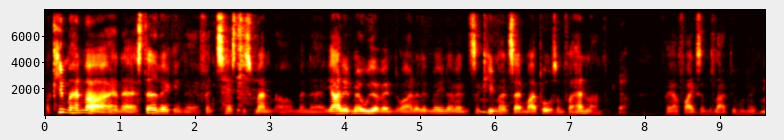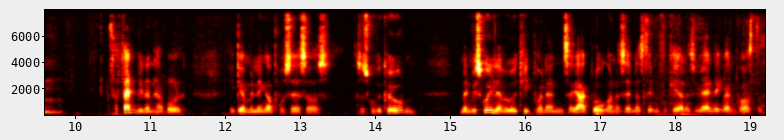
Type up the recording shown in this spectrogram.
Og Kim, han, var, han er stadigvæk en øh, fantastisk mand, og, men øh, jeg er lidt mere udadvendt, hvor han er lidt mere indadvendt, så Mm. Kim, han satte mig på som forhandleren. Ja. For jeg er fræk som slagtehund, ikke? Mm. Så fandt vi den her båd, igennem en længere proces også. Og så skulle vi købe den. Men vi skulle egentlig have været ude og kigge på hinanden, så jagtbrokerne sendte os til den forkerte, så vi anede ikke, hvad den kostede.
